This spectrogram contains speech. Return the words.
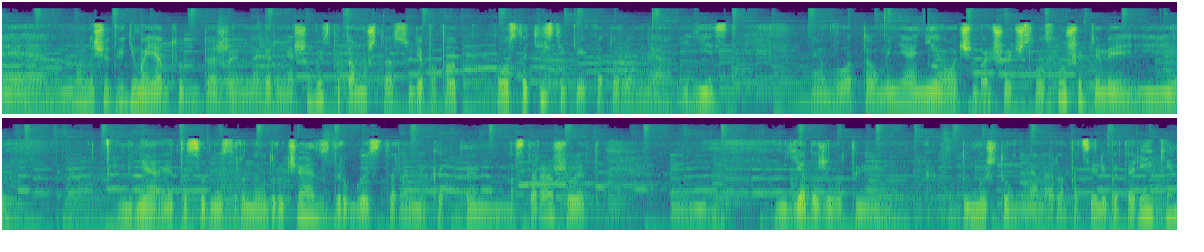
Э, ну, насчет, видимо, я тут даже, наверное, ошибусь, потому что, судя по, по, по статистике, которая у меня есть, э, вот, у меня не очень большое число слушателей, и меня это, с одной стороны, удручает, с другой стороны, как-то настораживает. Я даже вот и думаю, что у меня, наверное, по цели батарейки.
